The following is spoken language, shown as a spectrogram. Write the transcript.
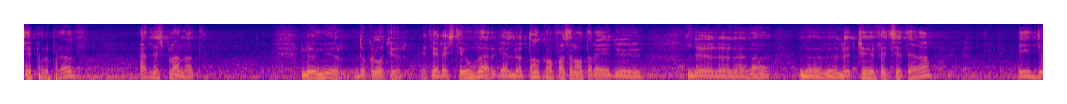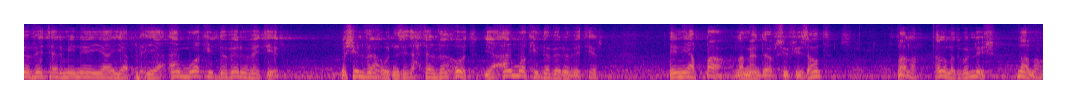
Et pour preuve, à l'esplanade. Le mur de clôture était resté ouvert. Le temps qu'on fasse l'entrée du, le, tuf, etc., il devait terminer il y a, il y a un mois qu'il devait revêtir. ماشي ال 20 أوت نزيد حتى ال 20 اوت il y a un mois qu'il devait revêtir, il n'y a pas la main d'œuvre suffisante voilà alors ما تقوليش non non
